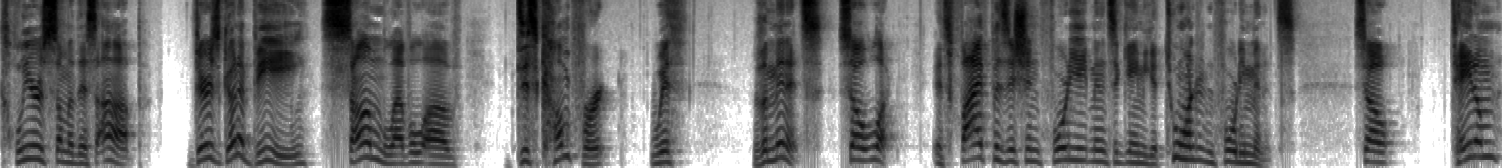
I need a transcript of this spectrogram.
clears some of this up, there's going to be some level of discomfort with the minutes. So, look, it's five position, 48 minutes a game. You get 240 minutes. So Tatum,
